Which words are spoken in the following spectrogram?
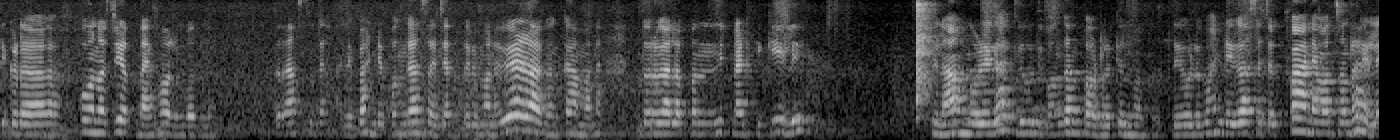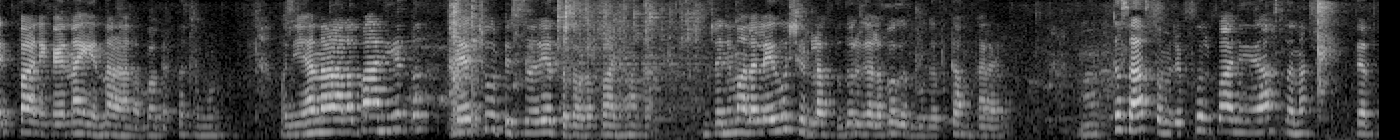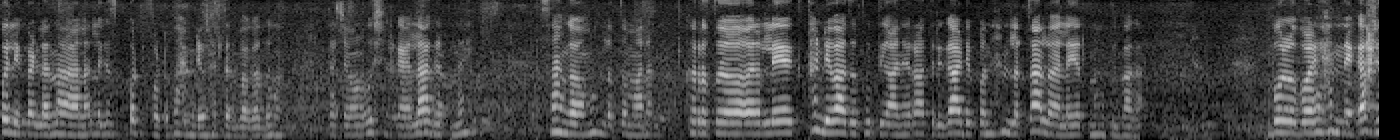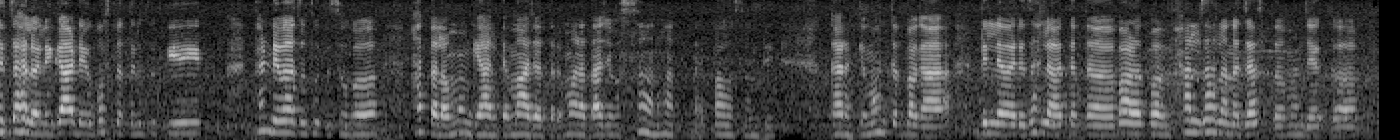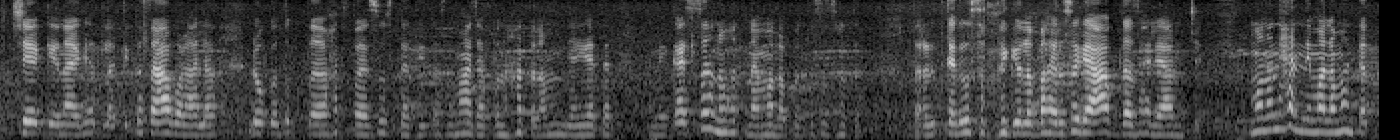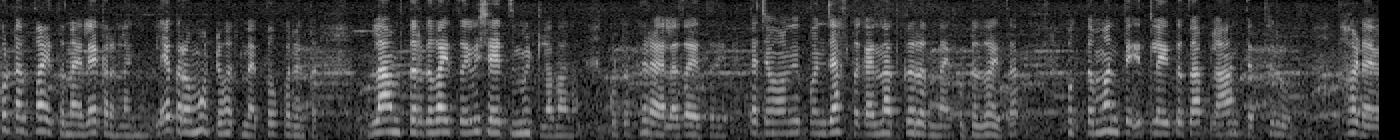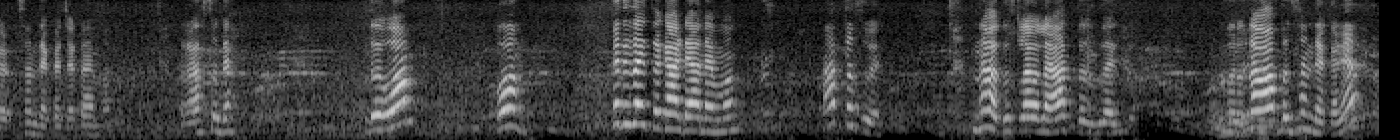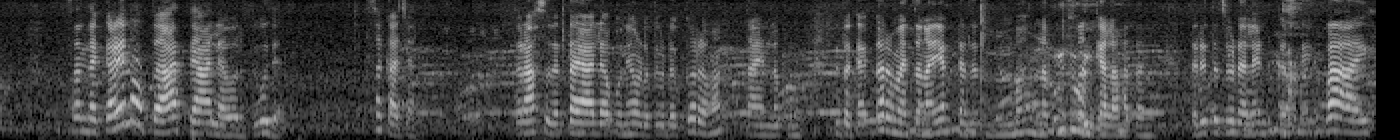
तिकडं कोणच येत नाही हॉलमधनं तर असू द्या. आणि भांडे पण घासायच्यात तरी मला वेळ लागन कामाला. दुर्गाला पण नीटनाटकी केली. तिला आंघोळी घातली होती पण गन पावडर केलं नव्हतं. तर एवढे भांडे घासायच्यात पाण्या वाचून राहिलंय. पाणी काय नाही आहे नळाला बघा त्याच्यामुळं. पण ह्या नळाला पाणी येतं. लय छोटीस येतं बघा पाणी माका. त्याने मला लय उशीर लागतो दुर्गाला बघत बघत काम करायला. मग कसं असतं म्हणजे फुल पाणी असलं ना त्यात पलीकडल्या नळाला लगेच पटपट भांडे वाहतात बघा धुवून त्याच्यामुळे उशीर काय लागत नाही. सांगावं म्हणलं तुम्हाला. खरंच लय थंडी वाजत होती आणि रात्री गाडी पण ह्यांना चालवायला येत नव्हती बघा. बळबळ ह्यांनी गाडी चालवली. गाडी बसलं तरी तितकी थंडी वाजत होती सगळं. हाताला मुंग्या आणते माझ्या तर. मला तर अजिबात सहन होत नाही पावसानं ते. कारण की म्हणतात बघा डिलेवरी झाल्यावर त्यात बाळात हाल झाला ना जास्त. म्हणजे एक, शेक नाही घेतला ते कसं आबळ आलं डोकं दुखतं हातपाय सुचतात हे तसं माझ्या पण हाताला मुंग्या येतात. आणि काय सहन होत नाही मला पण तसंच होतं. तर इतक्या दिवसात गेलं बाहेर सगळे आपदा झाले आमचे. म्हणून ह्यांनी मला म्हणतात कुठंच जायचं नाही लेकरांना घेऊन. लेकरं मोठे होत नाहीत तोपर्यंत. लांब तर जायचं विषयच मिटला बघा. कुठं फिरायला जायचं आहे त्याच्यामुळे मी पण जास्त काय नात करत नाही कुठं जायचं. फक्त म्हणते इथलं इथंच आपलं आणतात फिरून थोड्या वेळ संध्याकाळच्या टायमाला. तर असू द्या. द- ओम ओम. कधी जायचं गाड्या आणाय मग? आत्ताच वेळ नातच लावलाय आत्ताच जायचं. बरं जाऊ आपण संध्याकाळी हा? संध्याकाळी नव्हतं आत्या आल्यावरती उद्या सकाळच्या. तर असं द्या ताई आल्या पण एवढं तेवढं कर मग. ताईंना पण तिथं काय करमायचं नाही एकट्याच भाऊला पण फोन केला हाताने तर इथंच व्हिडिओला करते. बाय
